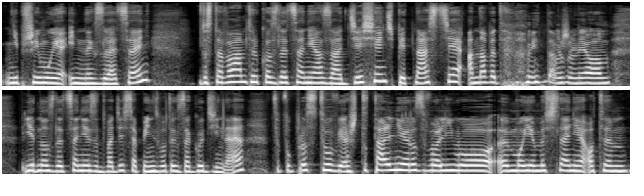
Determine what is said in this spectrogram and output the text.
nie przyjmuję innych zleceń. Dostawałam tylko zlecenia za 10, 15, a nawet pamiętam, że miałam jedno zlecenie za 25 zł za godzinę, co po prostu, wiesz, totalnie rozwaliło e, moje myślenie o tym,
